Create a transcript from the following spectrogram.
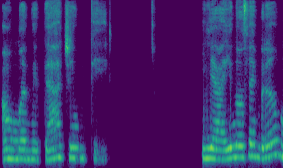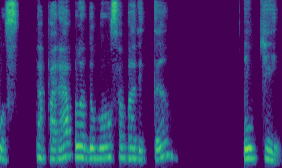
a humanidade inteira. E aí nós lembramos da parábola do bom samaritano, em que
